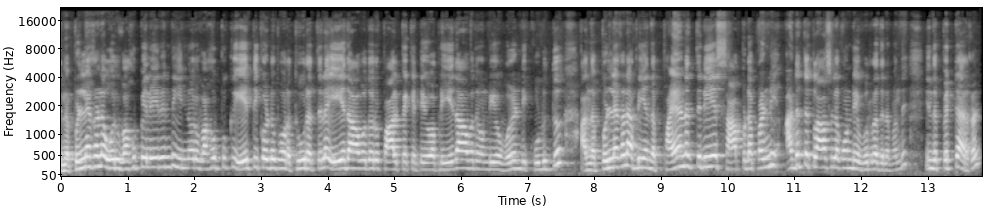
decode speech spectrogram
இந்த பிள்ளைகளை ஒரு வகுப்பிலிருந்து இன்னொரு வகுப்புக்கு ஏற்றி கொண்டு போகிற தூரத்தில் ஏதாவது ஒரு பால் பேக்கெட்டையோ அப்படி ஏதாவது ஒன்றையோ வேண்டி கொடுத்து அந்த பிள்ளைகளை அப்படியே அந்த பயணத்திலேயே சாப்பிட பண்ணி அடுத்த கிளாஸில் கொண்டே விடுறதுல வந்து இந்த பெற்றார்கள்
